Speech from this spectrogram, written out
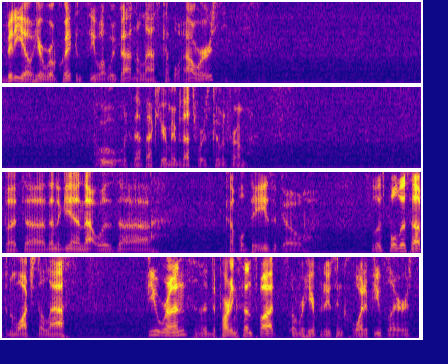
video here real quick and see what we've got in the last couple hours. Ooh, look at that back here. Maybe that's where it's coming from. But uh, then again, that was uh, a couple days ago. So let's pull this up and watch the last few runs. The departing sunspots over here producing quite a few flares.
